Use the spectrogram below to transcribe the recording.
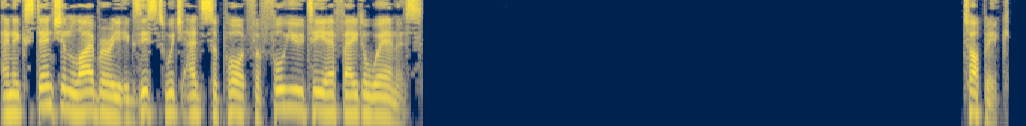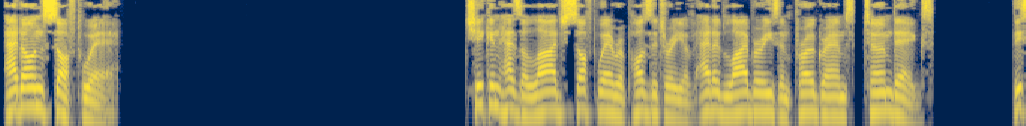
An extension library exists which adds support for full UTF-8 awareness. Topic: Add-on software. Chicken has a large software repository of added libraries and programs, termed eggs. This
